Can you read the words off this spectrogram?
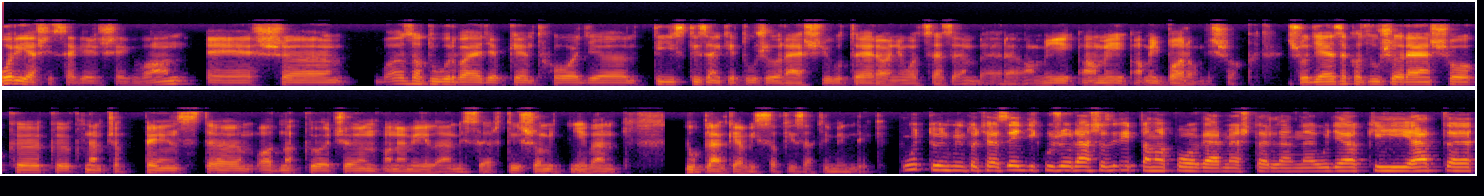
óriási szegénység van, és az a durva egyébként, hogy 10-12 uzsorás jut erre a 800 emberre, ami, ami, ami baromi sok. És ugye ezek az uzsorások, ők nem csak pénzt adnak kölcsön, hanem élelmiszert is, amit nyilván duplán kell visszafizetni mindig. Úgy tűnt, mintha az egyik uzsorás az éppen a polgármester lenne, ugye, aki hát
